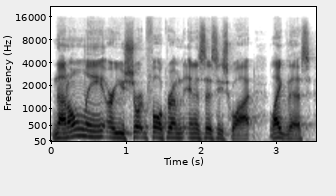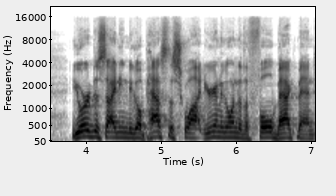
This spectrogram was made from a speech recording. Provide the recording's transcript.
Not only are you short fulcrum in a sissy squat like this, you're deciding to go past the squat, you're gonna go into the full back bend,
